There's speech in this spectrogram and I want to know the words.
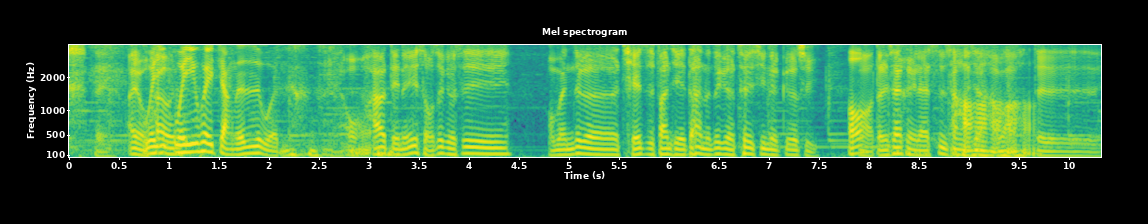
对，哎呦，唯一唯一会讲的日文。哦，还有点了一首，这个是。我们这个茄子番茄蛋的这个最新的歌曲哦，等一下可以来试唱一下，好不好？对对对对对，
